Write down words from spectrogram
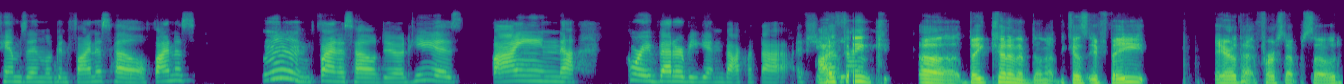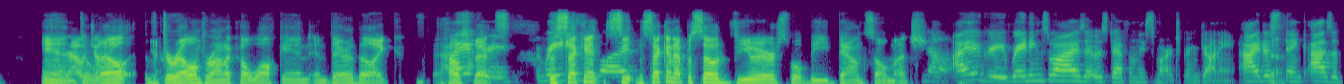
comes in looking fine as hell. Fine as mm, fine as hell, dude. He is fine. Tori better be getting back with that. If she I think uh they couldn't have done that because if they air that first episode and Without Darrell Johnny, Darrell and Veronica walk in and they're the like house I agree. The second wise- se- the second episode viewers will be down so much. No, I agree. Ratings wise, it was definitely smart to bring Johnny. I just Yeah. think as a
